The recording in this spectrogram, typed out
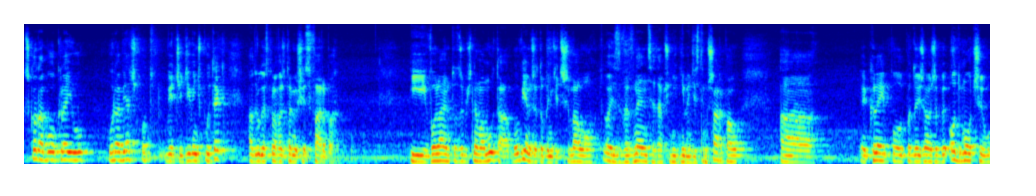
Szkoda było kleju urabiać pod, wiecie, 9 płytek, a druga sprawa, że tam już jest farba. I wolałem to zrobić na mamuta, bo wiem, że to będzie trzymało. To jest wewnętrzne, tam się nikt nie będzie z tym szarpał. A klej po- podejrzewam, żeby odmoczył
